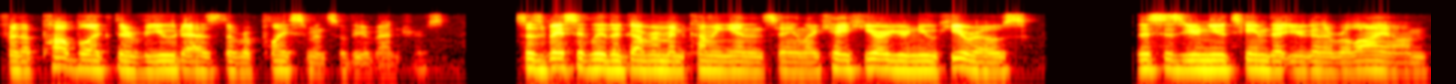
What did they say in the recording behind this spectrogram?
for the public, they're viewed as the replacements of the Avengers. So it's basically the government coming in and saying like, "Hey, here are your new heroes. This is your new team that you're going to rely on."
